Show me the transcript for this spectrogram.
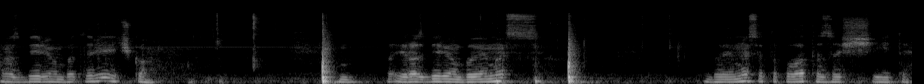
разберем батареечку и разберем БМС. БМС это плата защиты.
